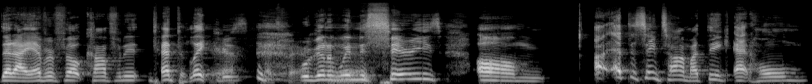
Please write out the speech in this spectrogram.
that I ever felt confident that the Lakers yeah, were gonna yeah. win this series. Um, I, at the same time, I think at home,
